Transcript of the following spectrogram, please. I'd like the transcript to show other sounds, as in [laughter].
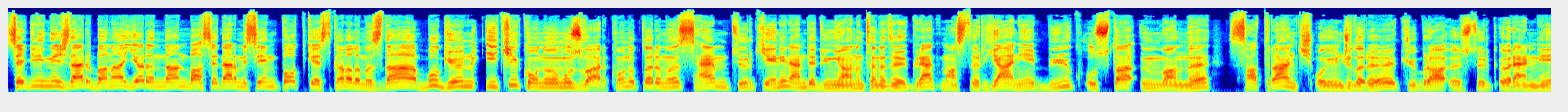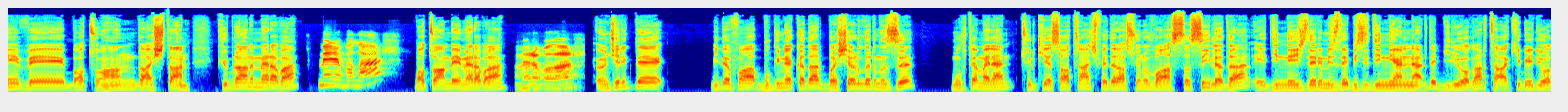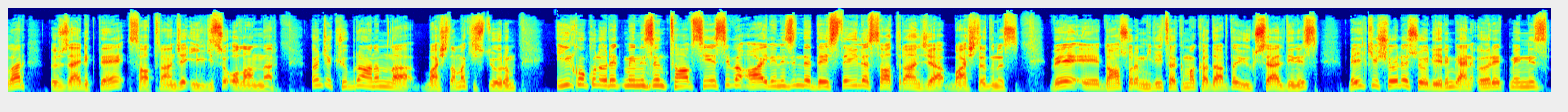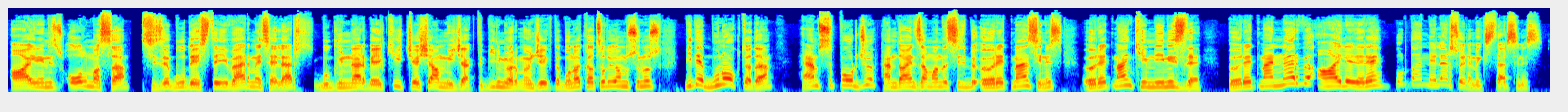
Sevgili dinleyiciler bana yarından bahseder misin podcast kanalımızda bugün iki konuğumuz var. Konuklarımız hem Türkiye'nin hem de dünyanın tanıdığı Grandmaster yani büyük usta ünvanlı satranç oyuncuları Kübra Öztürk Örenli ve Batuhan Daş'tan. Kübra Hanım merhaba. Merhabalar. Batuhan Bey merhaba. Merhabalar. Öncelikle bir defa bugüne kadar başarılarınızı muhtemelen Türkiye Satranç Federasyonu vasıtasıyla da e, dinleyicilerimiz de bizi dinleyenler de biliyorlar, takip ediyorlar. Özellikle satranca ilgisi olanlar. Önce Kübra Hanım'la başlamak istiyorum. İlkokul öğretmeninizin tavsiyesi ve ailenizin de desteğiyle satranca başladınız ve e, daha sonra milli takıma kadar da yükseldiniz. Belki şöyle söyleyelim yani öğretmeniniz aileniz olmasa size bu desteği vermeseler bugünler belki hiç yaşanmayacaktı. Bilmiyorum öncelikle buna katılıyor musunuz? Bir de bu noktada hem sporcu hem de aynı zamanda siz bir öğretmensiniz. Öğretmen kimliğinizle öğretmenler ve ailelere buradan neler söylemek istersiniz?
